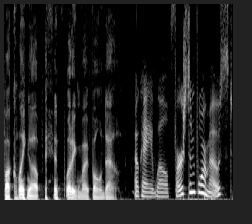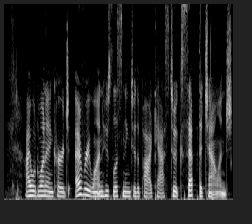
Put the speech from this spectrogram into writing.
buckling up and putting my phone down? Okay, well, first and foremost, I would want to encourage everyone who's listening to the podcast to accept the challenge.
